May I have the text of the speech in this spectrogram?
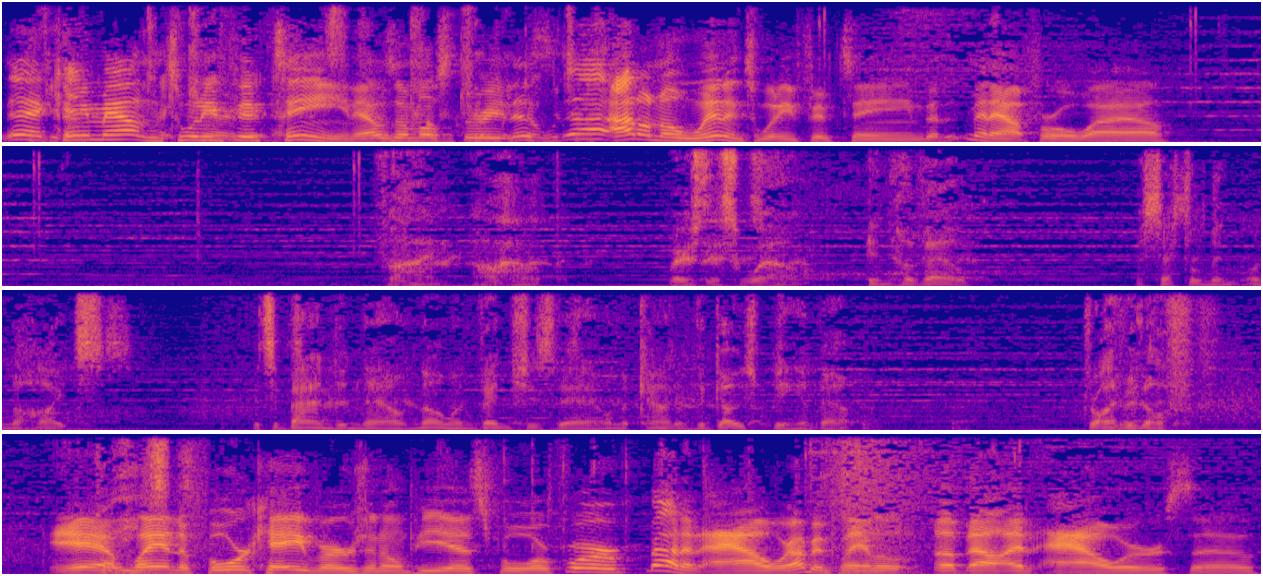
Yeah, it came out in take care of it, 2015. That was almost three. This. I don't know when in 2015, but it's been out for a while. Fine, I'll help. Where's this well? In Havel, a settlement on the heights. It's abandoned now. No one ventures there on account of the ghost being about. Drive it off. Yeah, I'm playing the 4K version on PS4 for about an hour. I've been playing a- about an hour, so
